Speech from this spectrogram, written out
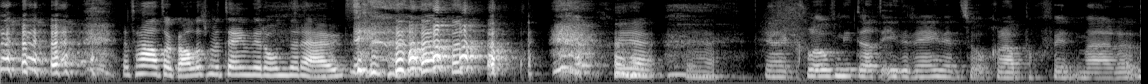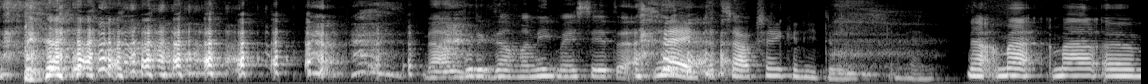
het haalt ook alles meteen weer onderuit. ja, ja. ja, ik geloof niet dat iedereen het zo grappig vindt, maar... nou, daar moet ik dan maar niet mee zitten. Nee, dat zou ik zeker niet doen. Nee. Nou, maar, maar ehm,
